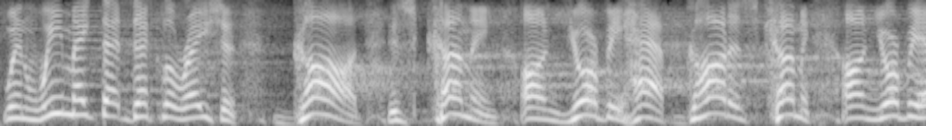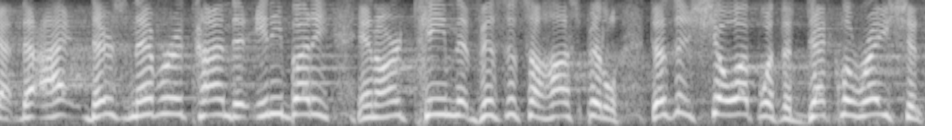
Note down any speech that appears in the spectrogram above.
when we make that declaration, God is coming on your behalf. God is coming on your behalf. I, there's never a time that anybody in our team that visits a hospital doesn't show up with a declaration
